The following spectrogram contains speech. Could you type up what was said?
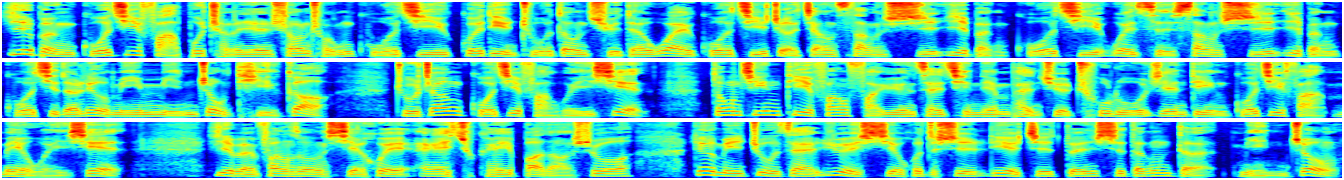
日本国籍法不承认双重国籍，规定主动取得外国籍者将丧失日本国籍。为此，丧失日本国籍的六名民众提告，主张国际法违宪。东京地方法院在今天判决出炉，认定国际法没有违宪。日本放送协会 NHK 报道说，六名住在瑞士或者是列支敦士登的民众，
